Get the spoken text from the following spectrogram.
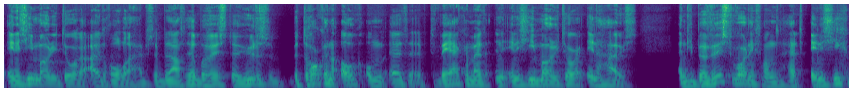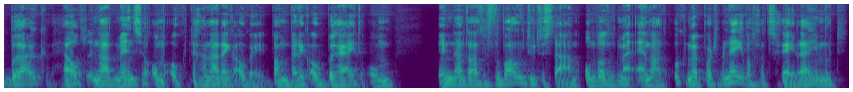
energiemonitoren uitrollen. Hebben ze inderdaad heel bewust de huurders betrokken ook om te, te werken met een energiemonitor in huis. En die bewustwording van het energiegebruik helpt inderdaad mensen om ook te gaan nadenken: oké, dan ben ik ook bereid om inderdaad een verbouwing toe te staan. Omdat het mij inderdaad ook mijn portemonnee wat gaat schelen. Je moet,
